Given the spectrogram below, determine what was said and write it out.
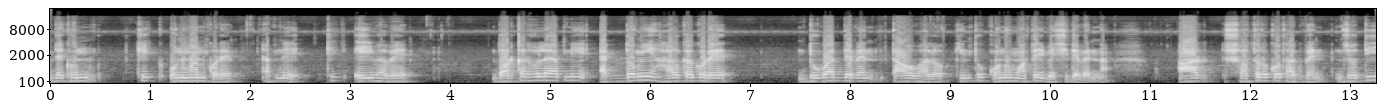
দেখুন, ঠিক অনুমান করে আপনি ঠিক এইভাবে দরকার হলে আপনি একদমই হালকা করে দুবার দেবেন, তাও ভালো। কিন্তু কোনো মতেই বেশি দেবেন না। আর সতর্ক থাকবেন। যদি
